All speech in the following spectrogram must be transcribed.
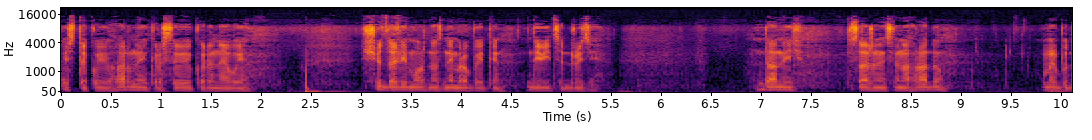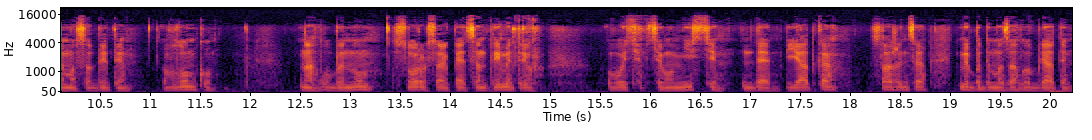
Ось такою гарною, красивою кореневою. Що далі можна з ним робити? Дивіться, друзі. Даний саджанець винограду ми будемо садити в лунку на глибину 40-45 см. Ось в цьому місці, де п'ятка саджанця, ми будемо заглубляти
